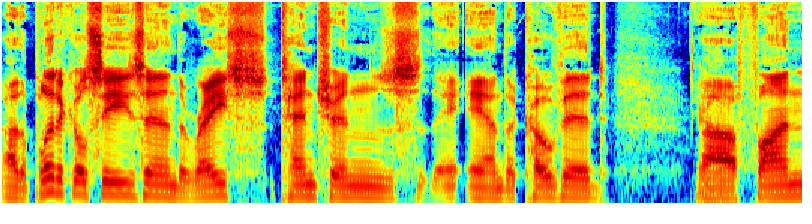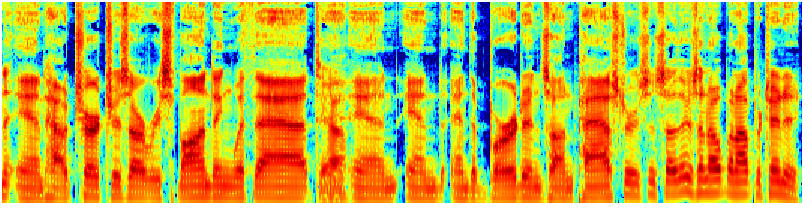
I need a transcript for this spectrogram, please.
uh, the political season the race tensions and the covid uh, fun and how churches are responding with that Yeah. and, and and the burdens on pastors. And so there's an open opportunity.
